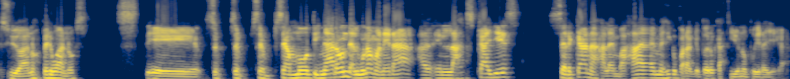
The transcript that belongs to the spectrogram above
ciudadanos peruanos eh, se, se, se, amotinaron de alguna manera en las calles cercanas a la Embajada de México para que Pedro Castillo no pudiera llegar.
